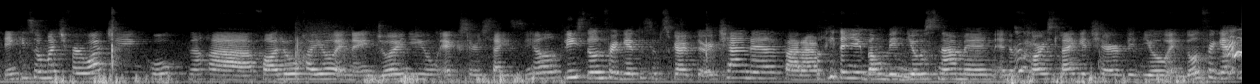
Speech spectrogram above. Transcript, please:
Thank you so much for watching. Hope naka-follow kayo and na-enjoy nyo yung exercise nyo. Please don't forget to subscribe to our channel para makita nyo ibang videos namin. And of course, like and share video. And don't forget to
